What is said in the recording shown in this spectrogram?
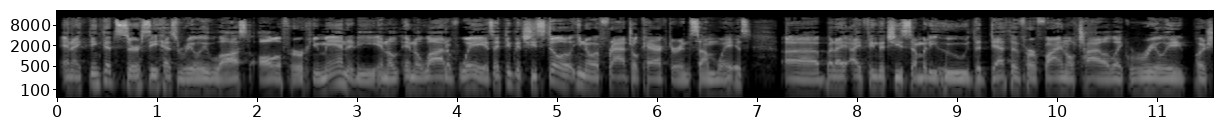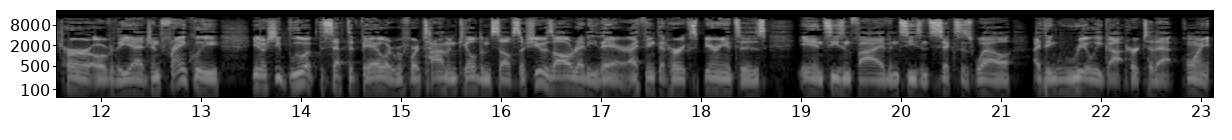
And I think that Cersei has really lost all of her humanity in a, in a lot of ways. I think that she's still, you know, a fragile character in some ways. Uh, but I, I think that she's somebody who the death of her final child like really pushed her over the edge. And frankly, you know, she blew up the Sept of Baelor before Tommen killed himself. So she was already there. I think that her experience experiences in season five and season six as well, I think really got her to that point.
